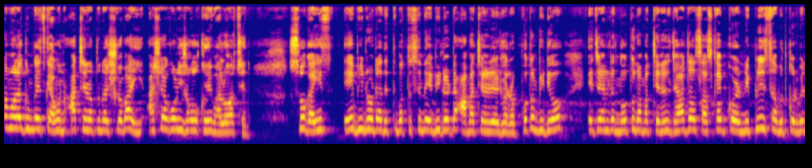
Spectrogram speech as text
আসসালামু আলাইকুম গাইজ কেমন আছেন আপনারা সবাই? আশা করি সকল খুবই ভালো আছেন। সো গাইস এই ভিডিওটা দেখতে পাচ্ছেন এই ভিডিওটা আমার চ্যানেলের প্রথম ভিডিও। এই চ্যানেলটা নতুন আমার চ্যানেল যারা যারা সাবস্ক্রাইব করেননি প্লিজ সাপোর্ট করবেন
